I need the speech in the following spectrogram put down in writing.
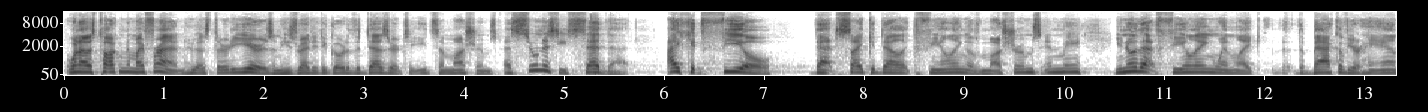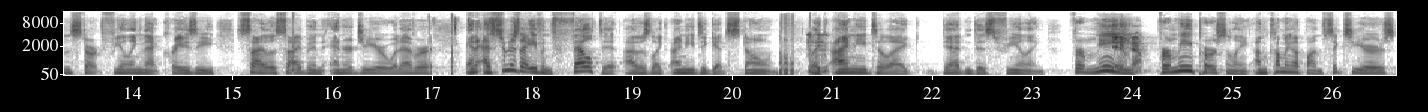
when I was talking to my friend who has 30 years and he's ready to go to the desert to eat some mushrooms. As soon as he said that, I could feel that psychedelic feeling of mushrooms in me. You know that feeling when like the, the back of your hands start feeling that crazy psilocybin energy or whatever. And as soon as I even felt it, I was like, I need to get stoned. Like I need to like deaden this feeling. For me, Yeah. for me personally, I'm coming up on six years.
